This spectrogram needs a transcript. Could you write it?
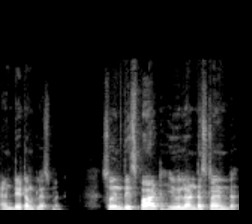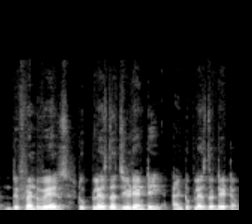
and datum placement. So in this part, you will understand different ways to place the GD&T and to place the datum.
